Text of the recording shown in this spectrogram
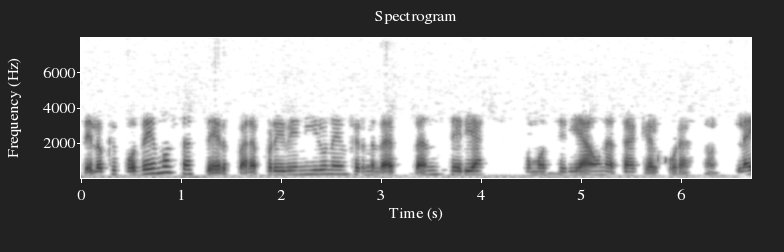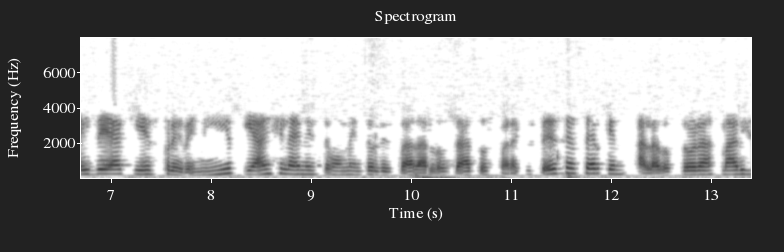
de lo que podemos hacer para prevenir una enfermedad tan seria como sería un ataque al corazón. La idea aquí es prevenir y Ángela en este momento les va a dar los datos para que ustedes se acerquen a la doctora Mari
